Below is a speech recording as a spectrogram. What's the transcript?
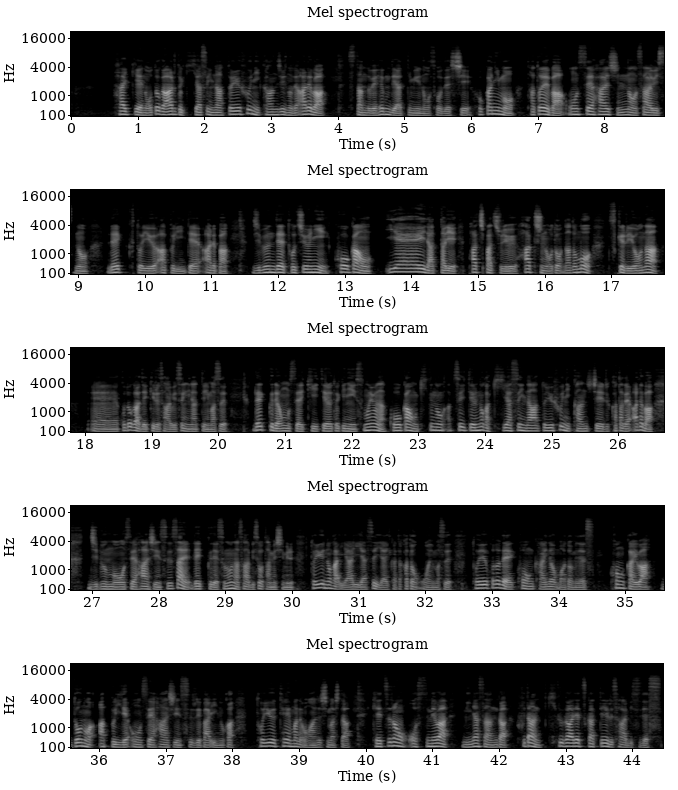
背景の音があると聞きやすいなというふうに感じるのであれば、スタンド FM でやってみるのもそうですし、他にも、例えば音声配信のサービスの REC というアプリであれば、自分で途中に効果音、イエーイだったり、パチパチという拍手の音などもつけるようなえー、ことができるサービスになっています。レックで音声聞いているときに、そのような効果音聞くのがついているのが聞きやすいなというふうに感じている方であれば、自分も音声配信する際、レックでそのようなサービスを試してみるというのがやりやすいやり方かと思います。ということで、今回のまとめです。今回は、どのアプリで音声配信すればいいのかというテーマでお話ししました。結論おすすめは、皆さんが普段聞く側で使っているサービスです。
